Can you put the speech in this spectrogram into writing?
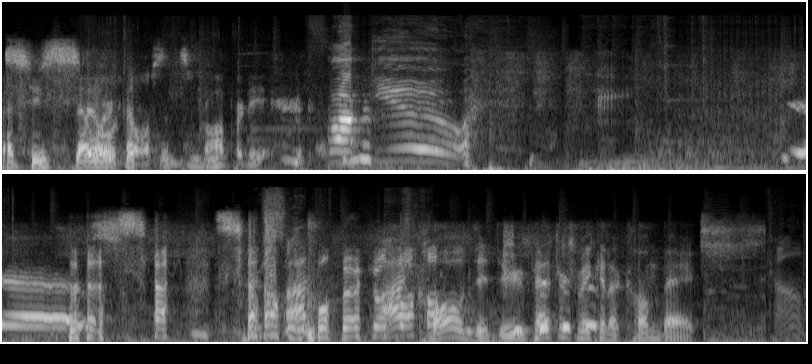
That's it. That Sell worked. out. Dawson's property. Fuck you! Yes. Portal. I called it, dude. Patrick's making a comeback. Come.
